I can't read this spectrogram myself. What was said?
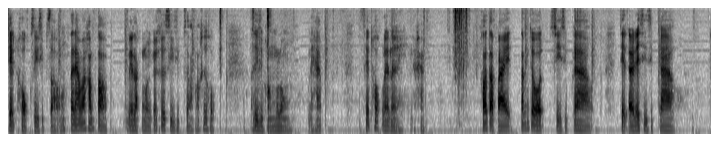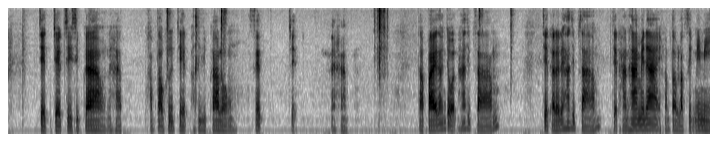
7 6 42 แสดงว่าคำตอบ ในหลักหน่วยก็คือ 42 ก็คือ6เอา42มาลงนะครับเซต6เลยเลยนะครับ ข้อต่อไปตั้งโจทย์ 49 7 อะไรได้ 49 7 7 49 นะครับคำตอบคือ 7 เอา 49 ลงเซต7นะครับ ต่อไปตั้งโจทย์ 53 7 อะไรได้ 53 7 หาร 5 ไม่ได้คำตอบหลัก 10 ไม่มี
